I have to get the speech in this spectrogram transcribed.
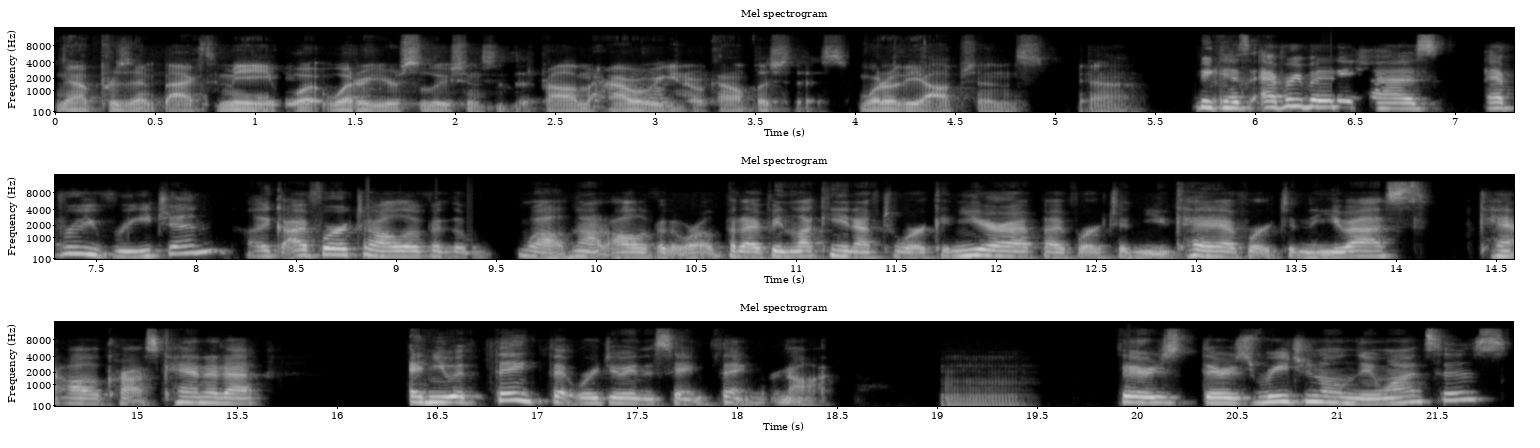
Now present back to me what what are your solutions to this problem? How are we going to accomplish this? What are the options? Yeah. Because everybody has every region. Like I've worked all over the well, not all over the world, but I've been lucky enough to work in Europe. I've worked in the UK. I've worked in the US, can, all across Canada. And you would think that we're doing the same thing. We're not. Mm there's there's regional nuances.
